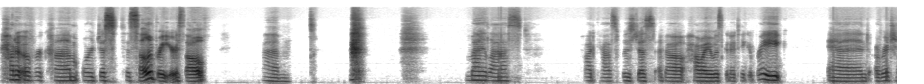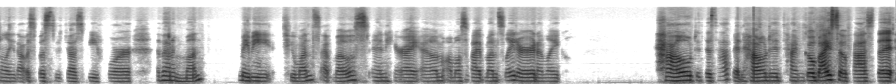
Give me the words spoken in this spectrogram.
how to overcome or just to celebrate yourself. Um, my last podcast was just about how I was going to take a break And originally, that was supposed to just be for about a month, maybe 2 months at most, and here I am almost 5 months later, and I'm like, "How did this happen? How did time go by so fast that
